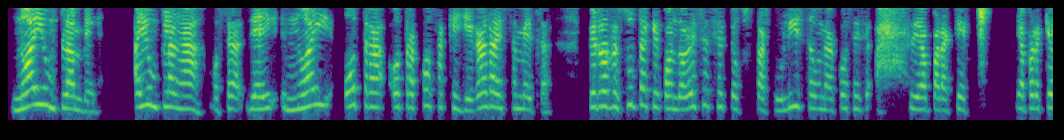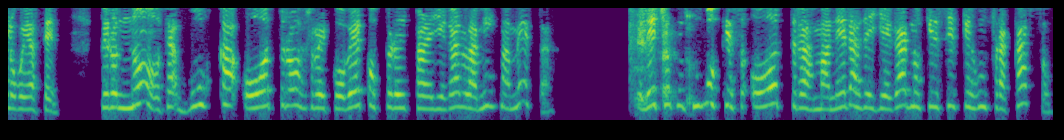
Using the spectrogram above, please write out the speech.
no hay un plan B, hay un plan A, o sea, de ahí no hay otra, otra cosa que llegar a esa meta. Pero resulta que cuando a veces se te obstaculiza una cosa y dices, ah, ya para qué, ya para qué lo voy a hacer. Pero no, o sea, busca otros recovecos pero para llegar a la misma meta. El hecho que tú busques otras maneras de llegar no quiere decir que es un fracaso,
